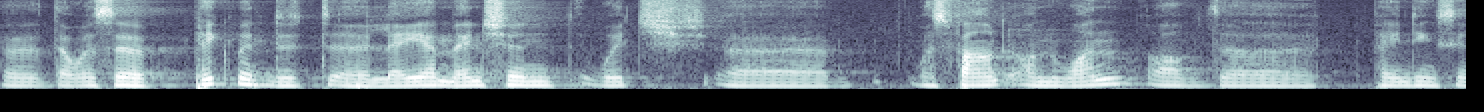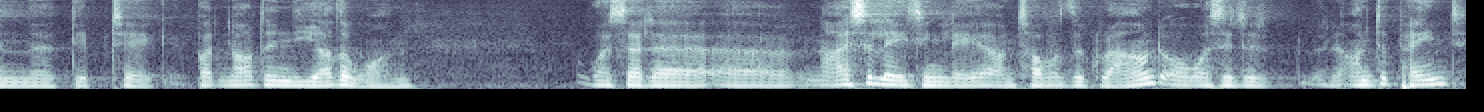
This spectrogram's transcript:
Uh, there was a pigmented uh, layer mentioned which uh, was found on one of the paintings in the diptych, but not in the other one. Was that a, a, an isolating layer on top of the ground, or was it a, an underpaint?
